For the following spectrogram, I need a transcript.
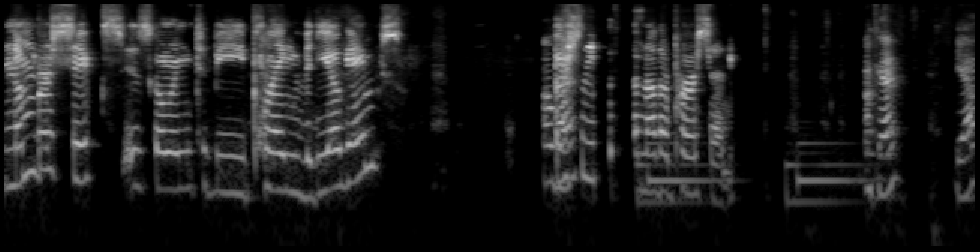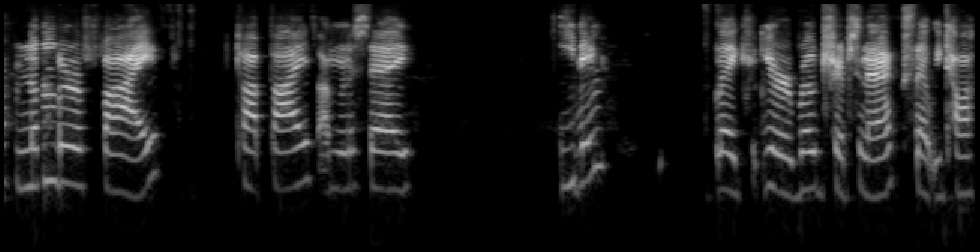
Number six is going to be playing video games, Okay. especially with another person. Okay. Yeah. Number five, top five, I'm going to say eating, like your road trip snacks that we talk.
